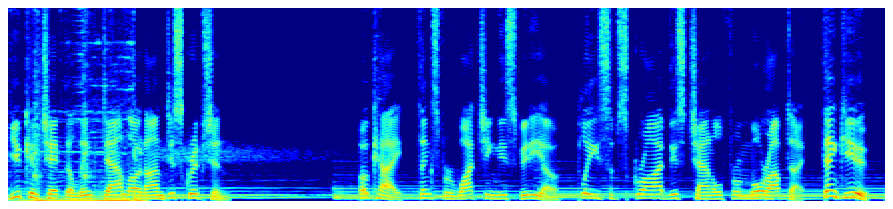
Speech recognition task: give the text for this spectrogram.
You can check the link download on description. Okay, thanks for watching this video. Please subscribe this channel for more update. Thank you.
